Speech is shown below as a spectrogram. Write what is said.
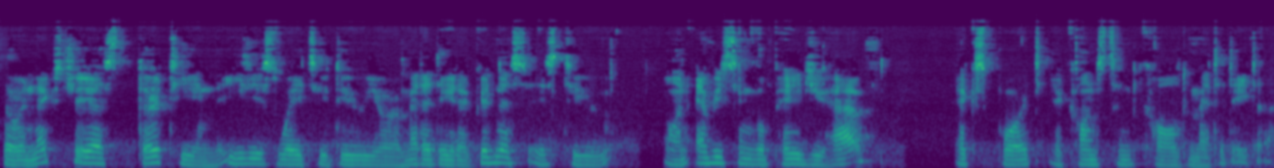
So in Next.js 13, the easiest way to do your metadata goodness is to, on every single page you have, export a constant called metadata.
